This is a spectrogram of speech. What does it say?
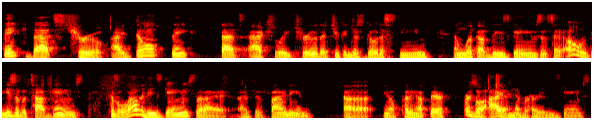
think that's true. I don't think that's actually true that you can just go to Steam and look up these games and say, "Oh, these are the top games." Because a lot of these games that I I've been finding and uh, you know putting up there, first of all, I have never heard of these games.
